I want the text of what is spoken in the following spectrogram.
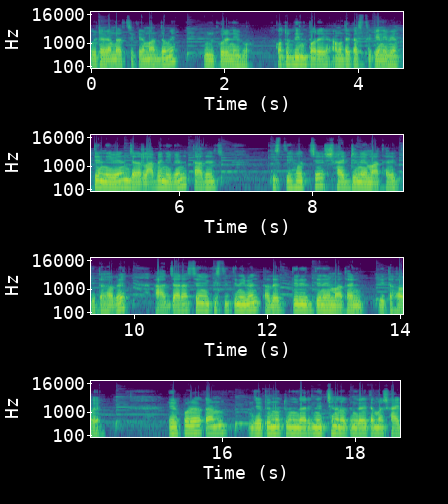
ওই টাকা আমরা চেকের মাধ্যমে উল করে নিব। কতদিন পরে আমাদের কাছ থেকে নেবেন? তে নেবেন, যারা লাভে নেবেন, তাদের কিস্তি হচ্ছে ষাট দিনের মাথায় দিতে হবে। আর যারা সেমি কিস্তিতে নেবেন, তাদের তিরিশ দিনের মাথায় দিতে হবে। এরপরে, কারণ যেহেতু নতুন গাড়ি নিচ্ছে না, নতুন গাড়িতে আমরা ষাট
